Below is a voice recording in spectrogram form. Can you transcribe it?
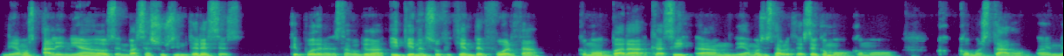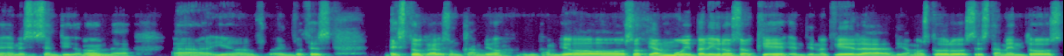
digamos, alineados en base a sus intereses que pueden estar y tienen suficiente fuerza como para casi, digamos, establecerse como, como, como Estado en, ese sentido. ¿no? Ah, y, entonces, esto, claro, es un cambio, un cambio social muy peligroso que entiendo que digamos, todos los estamentos,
